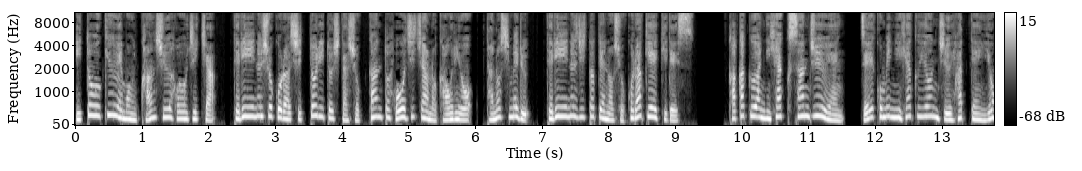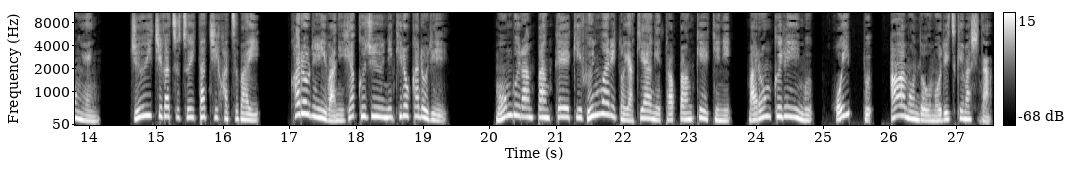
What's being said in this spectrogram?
伊藤久右衛門監修ほうじ茶、テリーヌショコラしっとりとした食感とほうじ茶の香りを楽しめるテリーヌ仕立てのショコラケーキです。価格は230円、税込み248.4円。11月1日発売。カロリーは212キロカロリー。モンブランパンケーキふんわりと焼き上げたパンケーキにマロンクリーム、ホイップ、アーモンドを盛り付けました。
